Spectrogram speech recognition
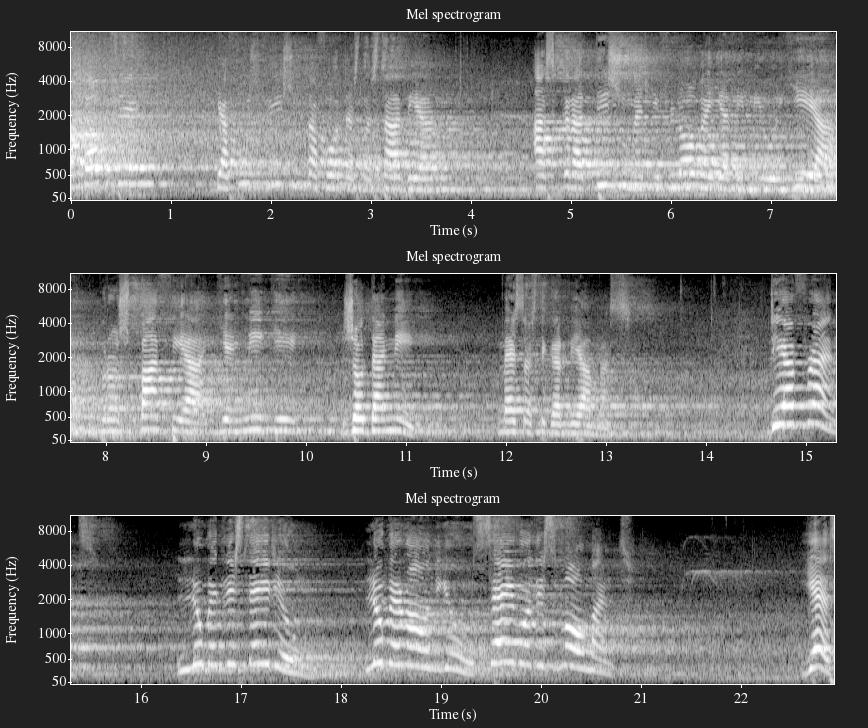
Απόψε, και αφούς σβήσουν τα φώτα στα στάδια, ας κρατήσουμε τη φλόγα για δημιουργία, προσπάθεια και νίκη ζωντανή μέσα στην καρδιά μας. Dear friends, look at this stadium. Look around you. Savor this moment. Yes,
